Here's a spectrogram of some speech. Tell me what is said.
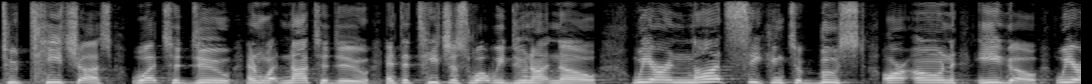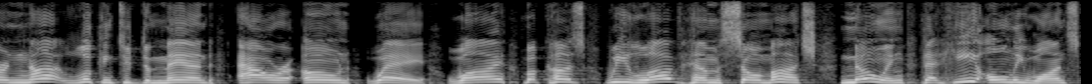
to teach us what to do and what not to do, and to teach us what we do not know. We are not seeking to boost our own ego. We are not looking to demand our own way. Why? Because we love him so much, knowing that he only wants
